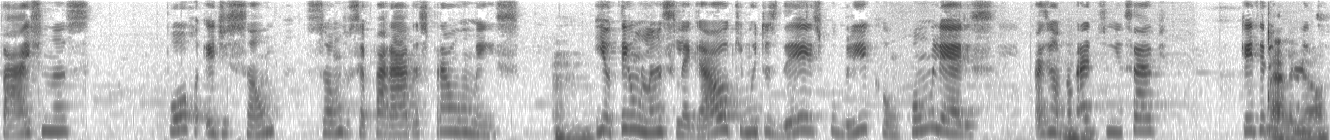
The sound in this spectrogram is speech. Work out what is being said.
páginas por edição são separadas para homens. Uhum. E eu tenho um lance legal que muitos deles publicam com mulheres. Fazer uma dobradinha, sabe? Que é interessante. É, legal.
